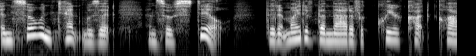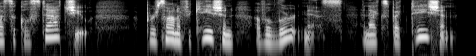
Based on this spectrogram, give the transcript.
and so intent was it and so still that it might have been that of a clear cut classical statue, a personification of alertness and expectation.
